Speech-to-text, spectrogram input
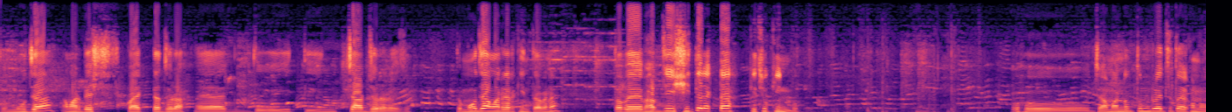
তো মোজা, আমার বেশ কয়েকটা জোড়া। এক, দুই, তিন, চার জোড়া রয়েছে। তো মোজা আমার আর কিনতে হবে না। তবে ভাবছি শীতের একটা কিছু কিনবো। ওহো, জামা নতুন রয়েছে তো এখনও।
